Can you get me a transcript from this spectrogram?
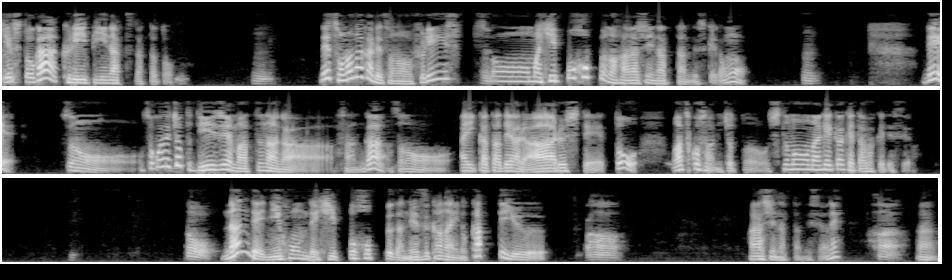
ゲストがクリーピーナッツだったと。うん。で、その中でそのフリース、その、まあ、ヒップホップの話になったんですけども、うんで、その、そこでちょっと DJ 松永さんが、その、相方である R 指定と、マツコさんにちょっと質問を投げかけたわけですよ。おう。なんで日本でヒップホップが根付かないのかっていうあ話になったんですよね。あ、はうん。っ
